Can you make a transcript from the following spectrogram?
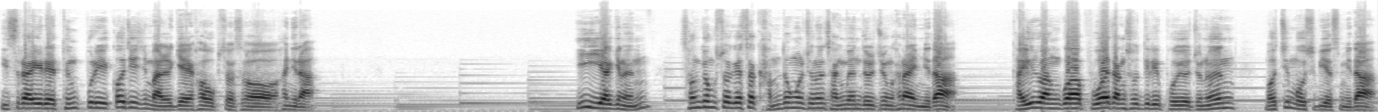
이스라엘의 등불이 꺼지지 말게 하옵소서 하니라. 이 이야기는 성경 속에서 감동을 주는 장면들 중 하나입니다. 다윗 왕과 부하 장소들이 보여주는 멋진 모습이었습니다.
